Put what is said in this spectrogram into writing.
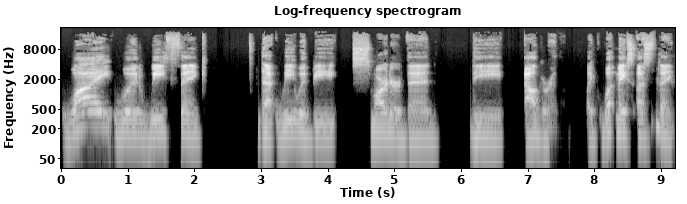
"Why would we think that we would be smarter than the algorithm? Like, what makes us mm-hmm. think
